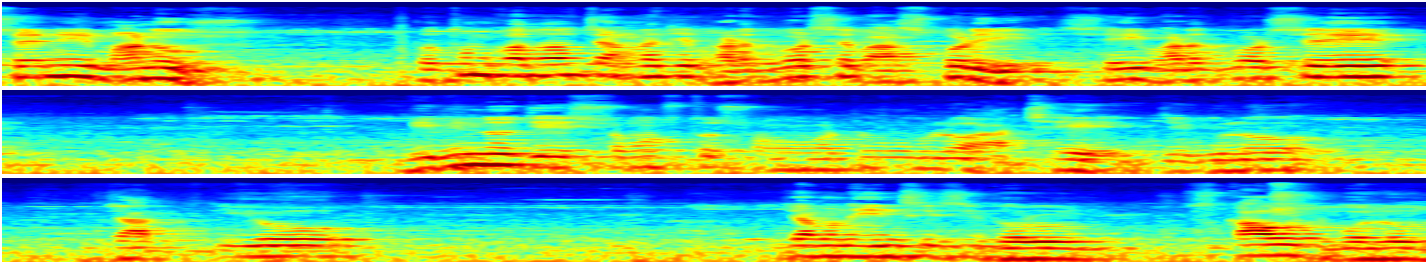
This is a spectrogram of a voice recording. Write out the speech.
শ্রেণির মানুষ, প্রথম কথা হচ্ছে আমরা যে ভারতবর্ষে বাস করি, সেই ভারতবর্ষে বিভিন্ন যে সমস্ত সংগঠনগুলো আছে, যেগুলো জাতীয়, যেমন এনসিসি ধরুন স্কাউট বলুন,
